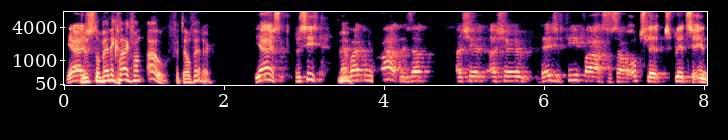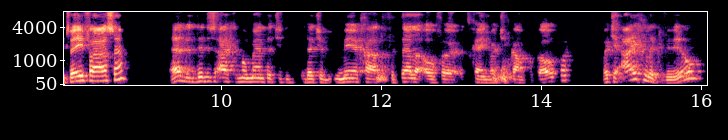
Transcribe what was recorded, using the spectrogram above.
Juist. Dus dan ben ik gelijk van, oh, vertel verder. Juist, precies. En waar het om gaat is dat als je, als je deze vier fasen zou opsplitsen in twee fasen. Hè, dit is eigenlijk het moment dat je, dat je meer gaat vertellen over hetgeen wat je kan verkopen. Wat je eigenlijk wil,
